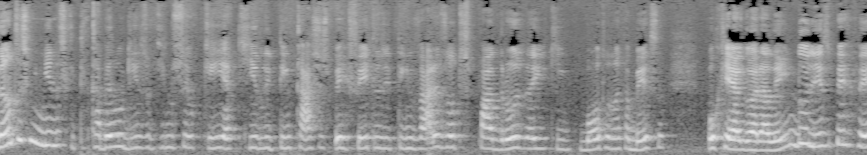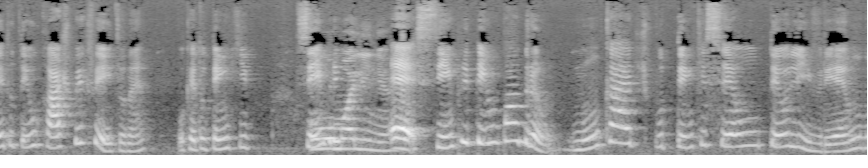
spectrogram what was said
tantas meninas que tem cabelo liso, que não sei o que, aquilo, e tem cachos perfeitos, e tem vários outros padrões aí que botam na cabeça. Porque agora, além do liso perfeito, tem o cacho perfeito, né? Porque tu tem que sempre. O molinha. É, sempre tem um padrão. Nunca é, tipo, tem que ser o teu livre. É um,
